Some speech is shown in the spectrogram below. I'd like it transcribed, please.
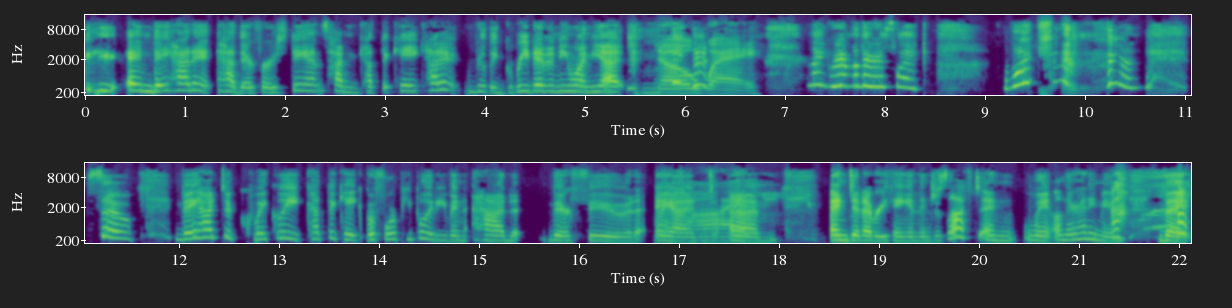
he and they hadn't had their first dance, hadn't cut the cake, hadn't really greeted anyone yet. No way. my grandmother is like, "What?" so they had to quickly cut the cake before people had even had their food My and God. um and did everything and then just left and went on their honeymoon. but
